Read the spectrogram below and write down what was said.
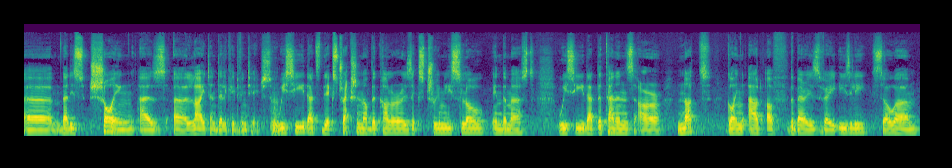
um, that is showing as a light and delicate vintage. So we see that the extraction of the color is extremely slow in the must. We see that the tannins are not going out of the berries very easily. So um,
